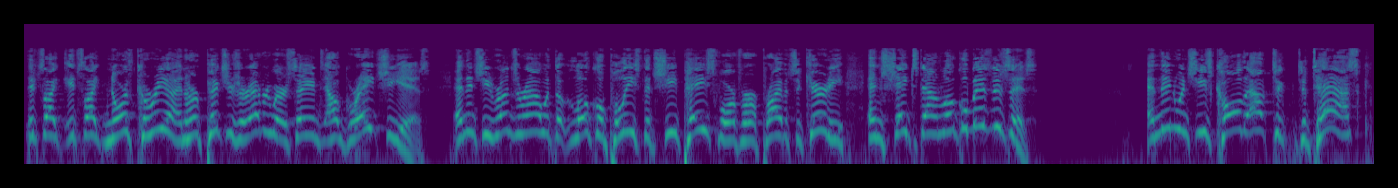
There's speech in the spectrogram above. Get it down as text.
It's like, it's like North Korea and her pictures are everywhere saying how great she is. And then she runs around with the local police that she pays for for her private security and shakes down local businesses. And then when she's called out to, to task,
